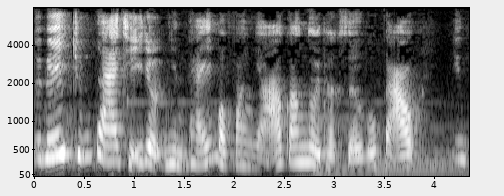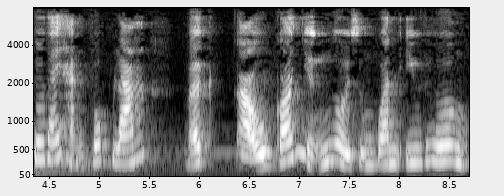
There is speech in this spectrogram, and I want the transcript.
Tôi biết chúng ta chỉ được nhìn thấy một phần nhỏ con người thật sự của cậu, nhưng tôi thấy hạnh phúc lắm bởi cậu có những người xung quanh yêu thương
